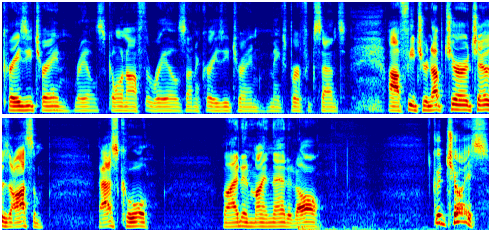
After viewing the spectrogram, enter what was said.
Crazy train rails going off the rails on a crazy train makes perfect sense. Uh, featuring Upchurch, it was awesome. That's cool. Well, I didn't mind that at all. Good choice.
